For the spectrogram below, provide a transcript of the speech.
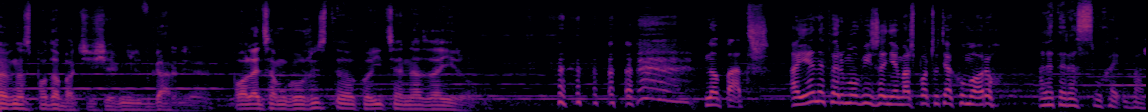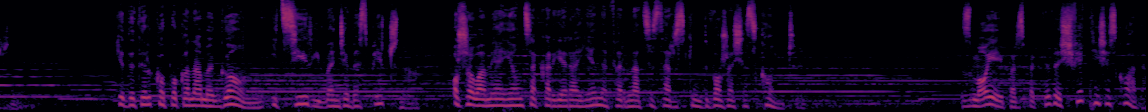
Pewno spodoba ci się w Nilfgardzie. Polecam górzyste okolice Nazairu. No patrz, a Yennefer mówi, że nie masz poczucia humoru. Ale teraz słuchaj uważnie. Kiedy tylko pokonamy Gon i Ciri będzie bezpieczna, oszałamiająca kariera Yennefer na cesarskim dworze się skończy. Z mojej perspektywy świetnie się składa,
